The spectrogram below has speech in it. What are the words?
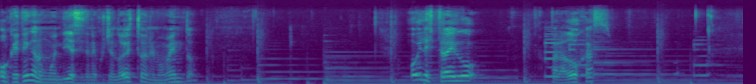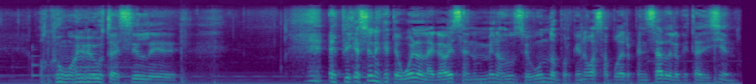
o que tengan un buen día si están escuchando esto en el momento. Hoy les traigo paradojas, o como a mí me gusta decirle, explicaciones que te vuelan la cabeza en menos de un segundo porque no vas a poder pensar de lo que estás diciendo.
